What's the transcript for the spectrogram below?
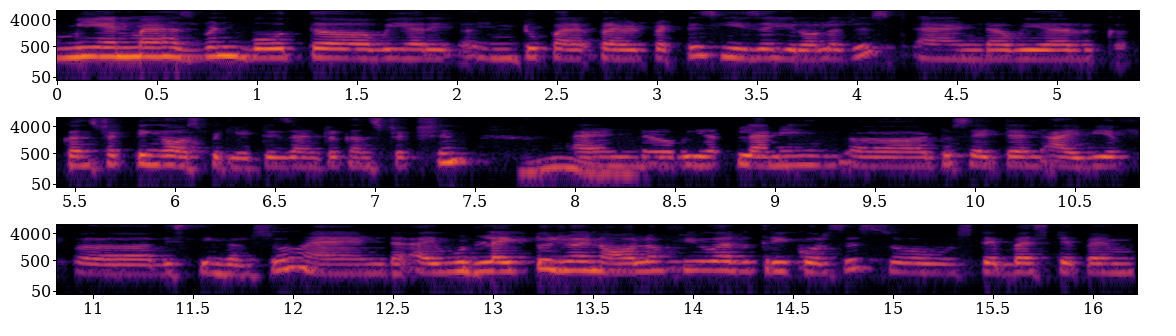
Me and my husband both uh, we are into pri- private practice. He is a urologist, and uh, we are constructing a hospital. It is under construction, Hmm. and uh, we are planning uh, to set an IVF uh, this thing also. And I would like to join all of your three courses. So step by step, I'm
